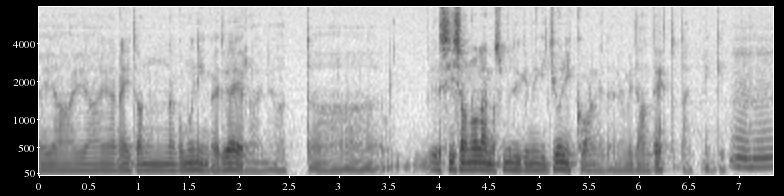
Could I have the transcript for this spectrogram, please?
ja, ja, ja neid on nagu mõningaid veel on ju, et äh, ja siis on olemas muidugi mingid unicorn'id on ju, mida on tehtud ainult mingi mm -hmm.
